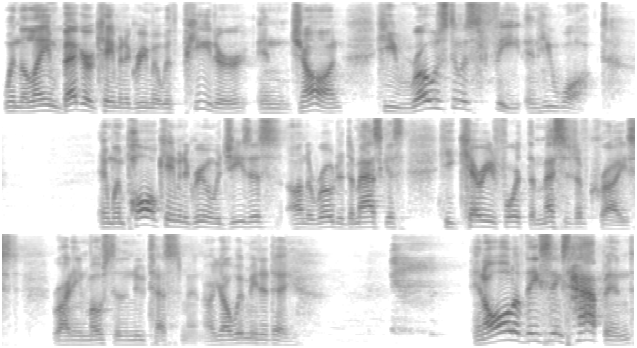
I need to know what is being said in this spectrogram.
When the lame beggar came in agreement with Peter in John, he rose to his feet and he walked. And when Paul came in agreement with Jesus on the road to Damascus, he carried forth the message of Christ, writing most of the New Testament. Are y'all with me today? And all of these things happened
